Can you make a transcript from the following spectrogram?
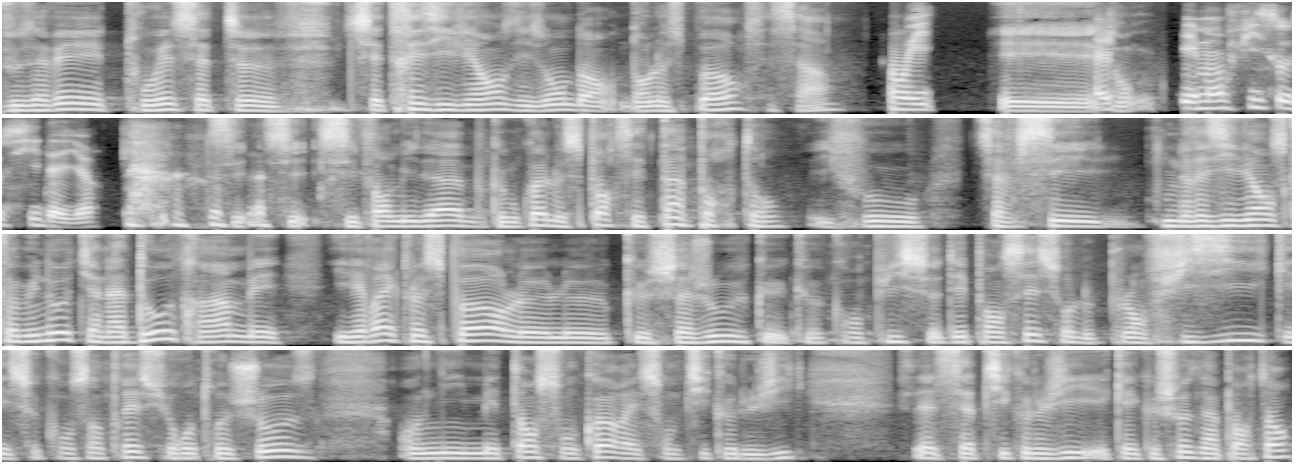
vous avez trouvé cette, cette résilience, disons, dans, dans le sport, c'est ça? Oui. Et, donc, et mon fils aussi d'ailleurs. c'est formidable, comme quoi le sport c'est important. Il faut, c'est une résilience comme une autre. Il y en a d'autres, hein, mais il est vrai que le sport, le, le que ça joue, que qu'on puisse se dépenser sur le plan physique et se concentrer sur autre chose en y mettant son corps et son psychologique. Sa psychologie est quelque chose d'important.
